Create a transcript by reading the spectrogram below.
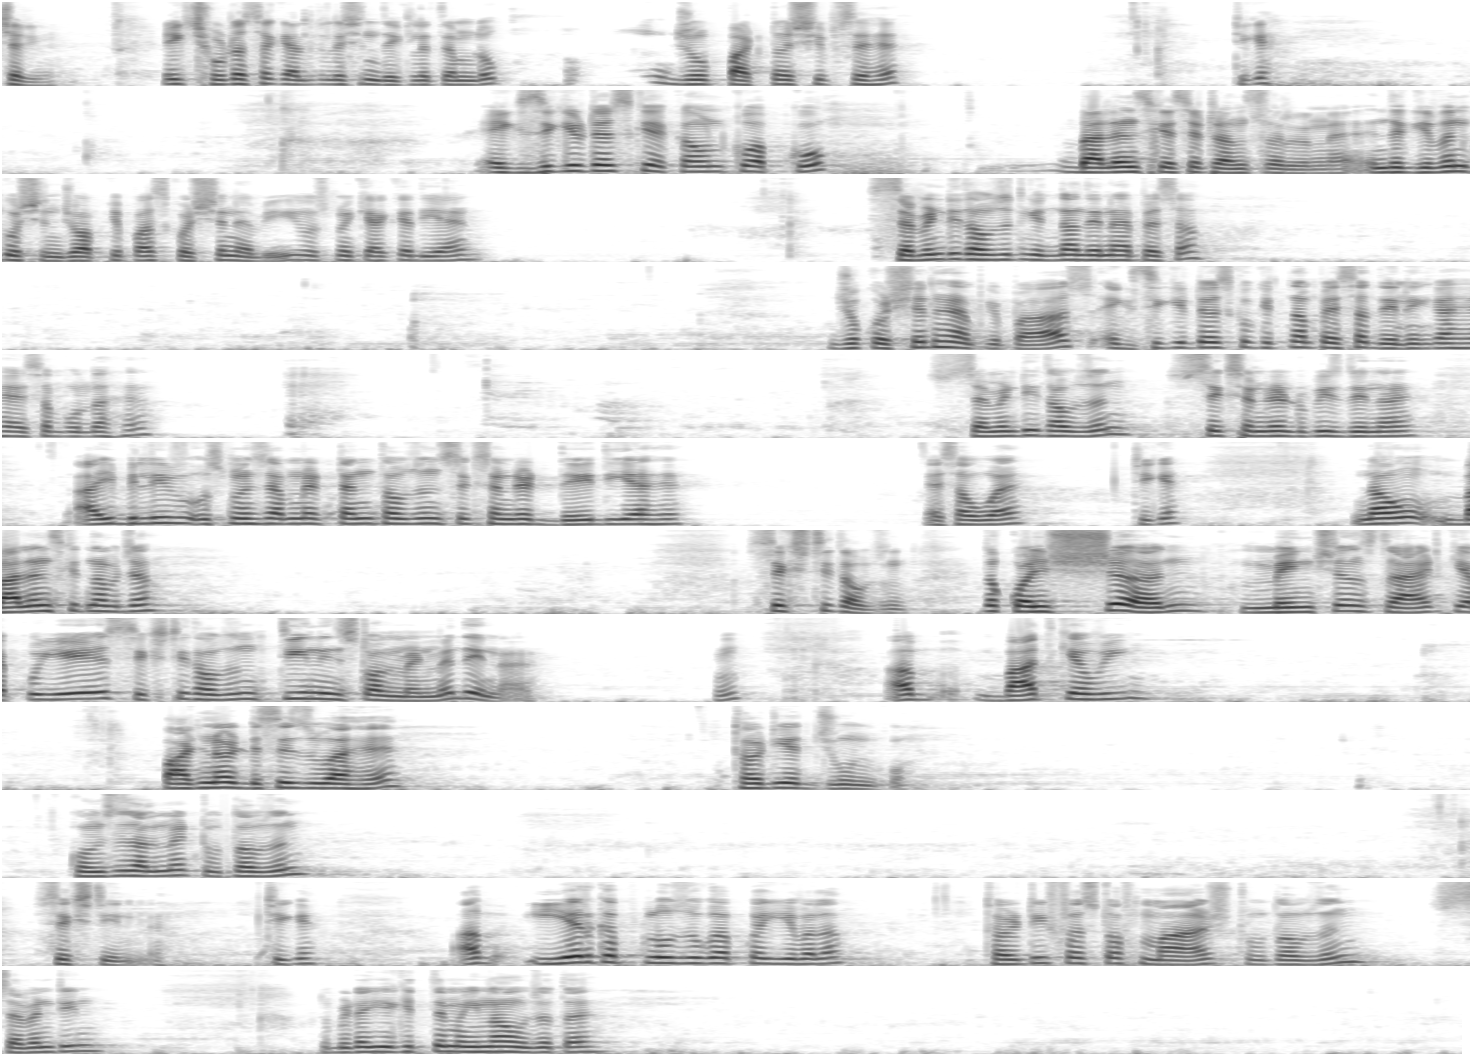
चलिए, एक छोटा सा कैलकुलेशन देख लेते हैं हम लोग, जो पार्टनरशिप से है, ठीक है? एग्जीक्यूटिव्स के अकाउंट को आपको बैलेंस कैसे ट्रांसफ़र करना है? इन द गिवन क्वेश्चन जो आपके पास क्वेश्चन है अभी, उसमें क्या क्या दिया है? सेवेंटी थाउज़ेंड कितना देना है पैसा? जो क्वेश्चन है आपके पास एग्जीक्यूटिव्स को कितना पैसा देने का है, ऐसा बोला है? Seventy thousand six hundred rupees देना है। आई बिलीव उसमें से आपने टेन थाउज़ेंड सिक्स हंड्रेड दे दिया है। ऐसा हुआ है, ठीक है? नाउ बैलेंस कितना बचा? Sixty thousand the question mentions that कि आपको ये सिक्सटी थाउज़ेंड तीन इंस्टॉलमेंट में देना है। हुँ? अब बात क्या हुई? पार्टनर डिसीज हुआ है थर्टी जून को। कौन से साल में? टू थाउज़ेंड सिक्सटीन में। ठीक है? अब ईयर कब क्लोज होगा आपका ये वाला? Thirty first of March two thousand seventeen तो बेटा ये कितने महीना हो जाता है?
